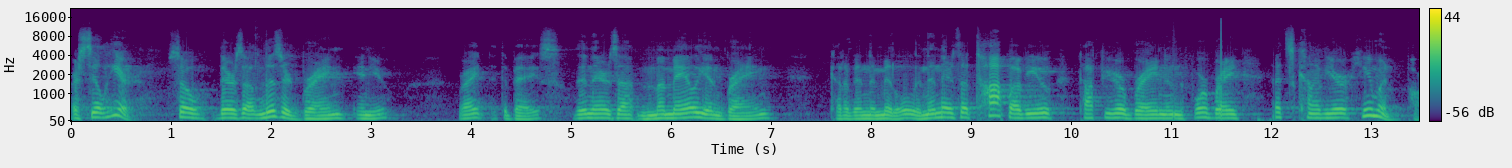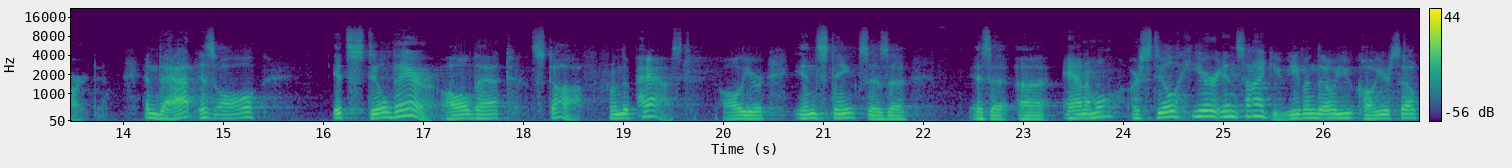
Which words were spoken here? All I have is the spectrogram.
are still here. So there's a lizard brain in you, right, at the base. Then there's a mammalian brain, kind of in the middle. And then there's a top of you, top of your brain, and the forebrain, that's kind of your human part. And that is all, it's still there, all that stuff from the past. All your instincts as a as an uh, animal are still here inside you, even though you call yourself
